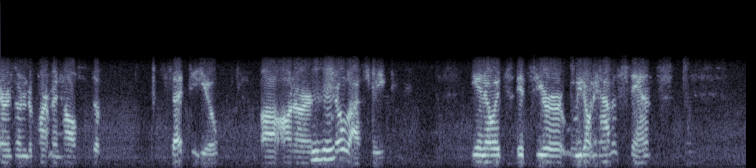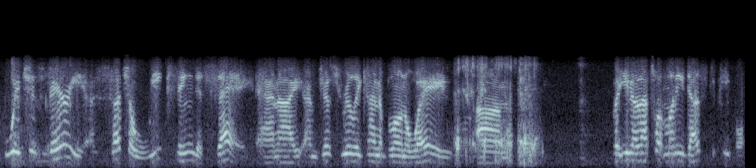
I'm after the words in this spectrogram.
Arizona Department of Health de- said to you uh, on our Mhm. show last week. You know, it's it's your we don't have a stance, which is very such a weak thing to say, and I I'm just really kind of blown away. Um, but you know, that's what money does to people.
